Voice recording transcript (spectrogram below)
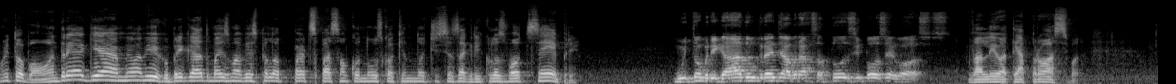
Muito bom. André Aguiar, meu amigo, obrigado mais uma vez pela participação conosco aqui no Notícias Agrícolas. Volte sempre. Muito obrigado, um grande abraço a todos e bons negócios. Valeu, até a próxima.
